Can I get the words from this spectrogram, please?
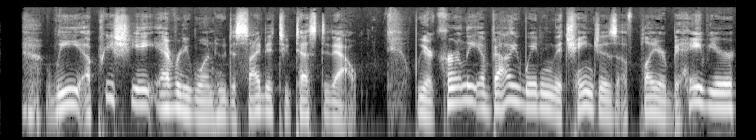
we appreciate everyone who decided to test it out. We are currently evaluating the changes of player behavior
